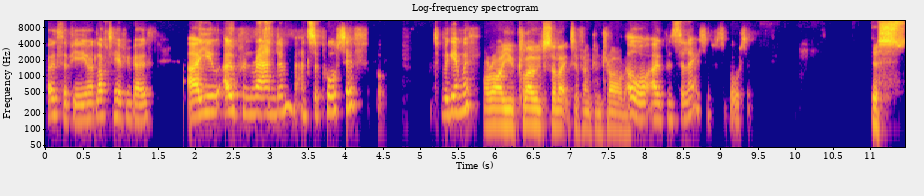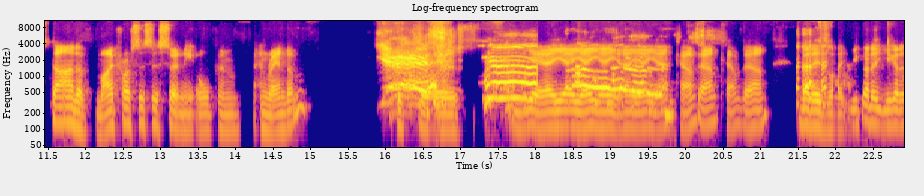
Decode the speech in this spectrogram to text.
both of you, I'd love to hear from you both. Are you open, random, and supportive to begin with, Or are you closed, selective, and controlling? or open, selective, supportive? The start of my process is certainly open and random. because- Yeah! yeah, yeah, yeah, yeah, yeah, yeah, yeah. Calm down, calm down. But it's like you gotta, you gotta.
